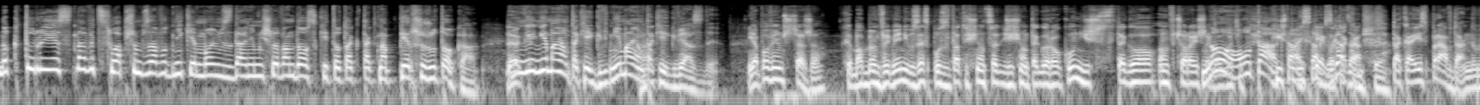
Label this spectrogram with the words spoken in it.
no, który jest nawet słabszym zawodnikiem moim zdaniem niż Lewandowski, to tak, tak na pierwszy rzut oka. Tak. Nie, nie mają, takiej, nie mają takiej gwiazdy. Ja powiem szczerze, chyba bym wymienił zespół z 2010 roku niż z tego e, wczorajszego No, meczu tak, hiszpańskiego. tak, tak, taka, taka jest prawda. No,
